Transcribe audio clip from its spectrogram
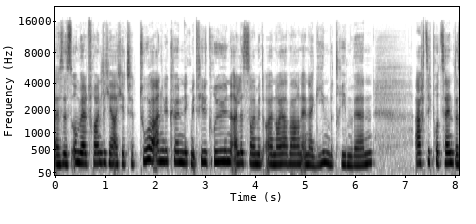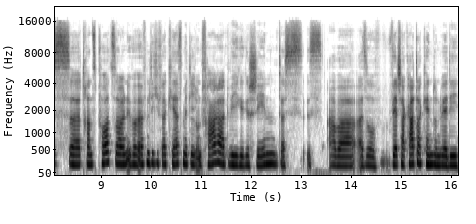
Es ist umweltfreundliche Architektur angekündigt mit viel Grün. Alles soll mit erneuerbaren Energien betrieben werden. 80 Prozent des äh, Transports sollen über öffentliche Verkehrsmittel und Fahrradwege geschehen. Das ist aber, also wer Jakarta kennt und wer die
